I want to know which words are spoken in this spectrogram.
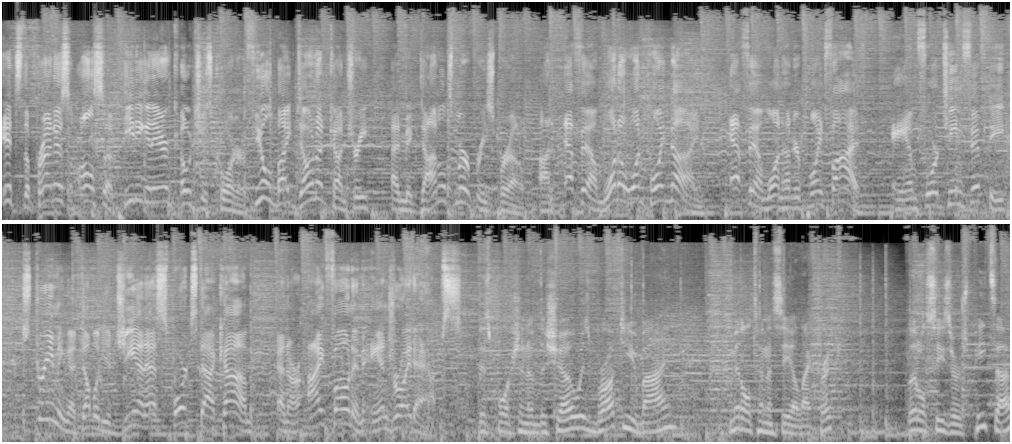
It's the Prentice Allsup Heating and Air Coaches Corner, fueled by Donut Country and McDonald's Murfreesboro on FM 101.9, FM 100.5, AM 1450, streaming at WGNSSports.com and our iPhone and Android apps. This portion of the show is brought to you by Middle Tennessee Electric, Little Caesars Pizza,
